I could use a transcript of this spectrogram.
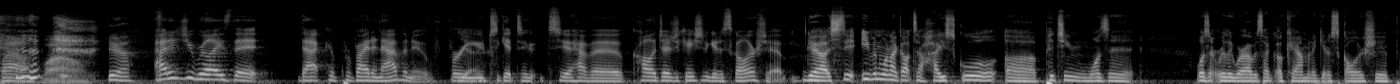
Wow, wow. Yeah. How did you realize that that could provide an avenue for yeah. you to get to to have a college education to get a scholarship? Yeah. See, even when I got to high school, uh, pitching wasn't wasn't really where I was like, okay, I'm gonna get a scholarship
